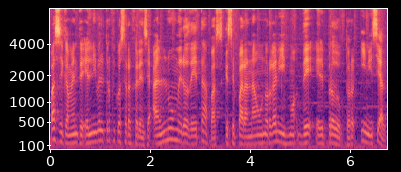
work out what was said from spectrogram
Básicamente, el nivel trófico hace referencia al número de etapas que separan a un organismo del productor inicial.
